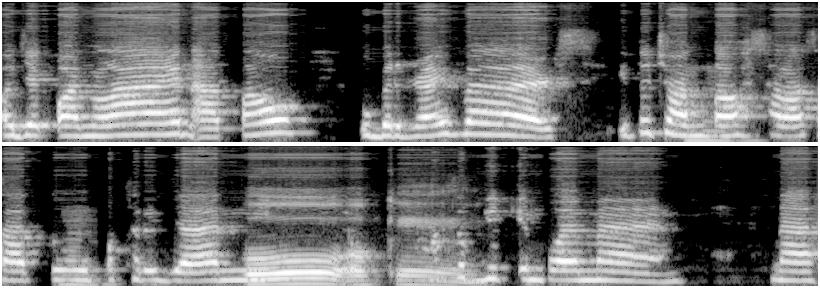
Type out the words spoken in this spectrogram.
ojek online atau Uber drivers. Itu contoh salah satu Hmm. pekerjaan Oh, oke. masuk gig employment. Nah,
